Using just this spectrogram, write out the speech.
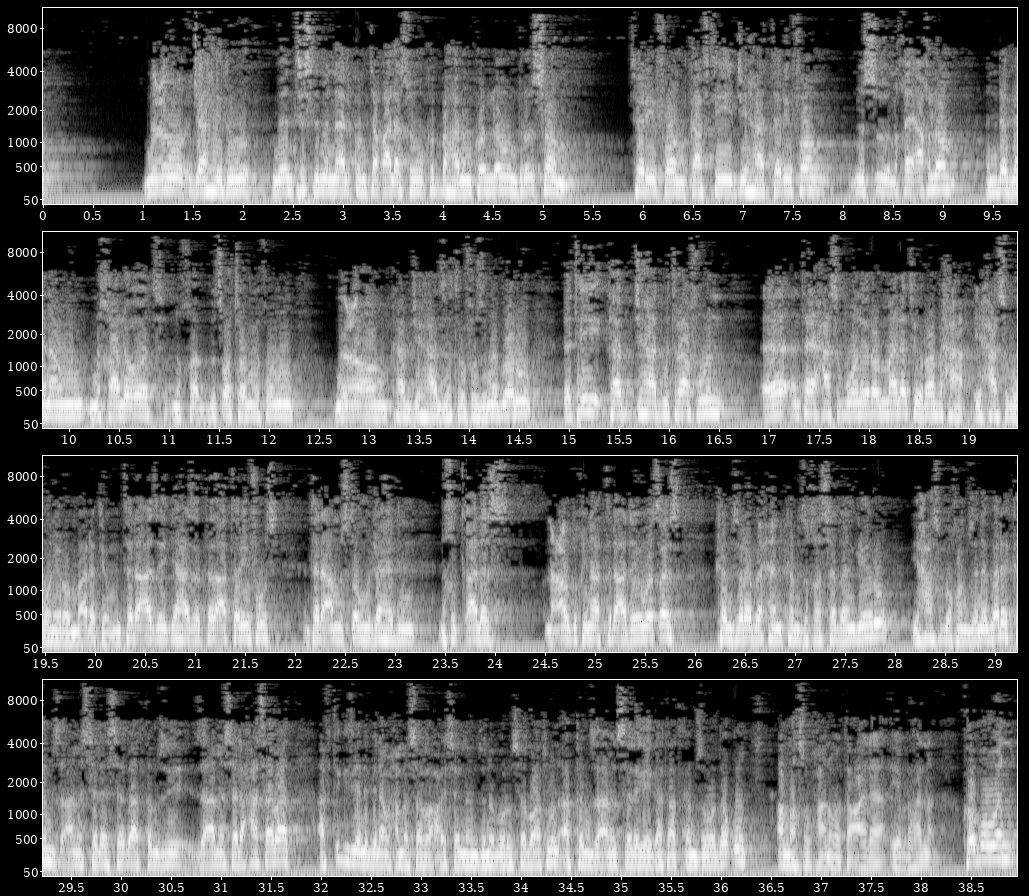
ንዑ ጃሂዱ ምእንቲ እስልምና ኢልኩም ተቓለሱ ክበሃሉ እንከለዉ ንርእሶም ተሪፎም ካብቲ ጅሃድ ተሪፎም ንሱ ንኸይኣኽሎም እንደገና እውን ንኻልኦት ብፆቶም ይኹኑ ንዕኦም ካብ ጅሃድ ዘትርፉ ዝነበሩ እቲ ካብ ጅሃድ ምትራፍ እውን እንታይ ይሓስብዎ ነይሮም ማለት እዩ ረብሓ ይሓስብዎ ነይሮም ማለት እዮም እንተ ዘይጅሃዘ ተሪፉስ እንተ ምስቶም ሙጃሂድን ንክቃለስ ንዓውዲ ኩናት እተ ዘይወፀስ ከም ዝረበሐን ከም ዝኸሰበን ገይሩ ይሓስቦ ከም ዝነበረ ከም ዝኣመሰለ ሰባት ከም ዝኣመሰለ ሓሳባት ኣብቲ ግዜ ነቢና ሓመድ ስ ለ ሰለም ዝነበሩ ሰባት እውን ኣብ ከም ዝኣመሰለ ጌጋታት ከም ዝወደቑ ኣላ ስብሓን ወተላ የብርሃልና ከምኡ ውን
